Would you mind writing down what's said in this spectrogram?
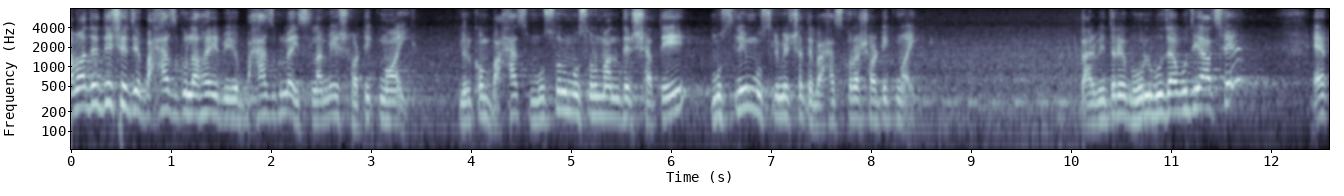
আমাদের দেশে যে বাহাসগুলা হয় বাহাসগুলা ইসলামে সঠিক নয়। এরকম বাহাস মুসল মুসলমানদের সাথে, মুসলিম মুসলিমের সাথে বাহাস করা সঠিক নয়। তার ভিতরে ভুল বুঝাবুঝি আছে, এক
